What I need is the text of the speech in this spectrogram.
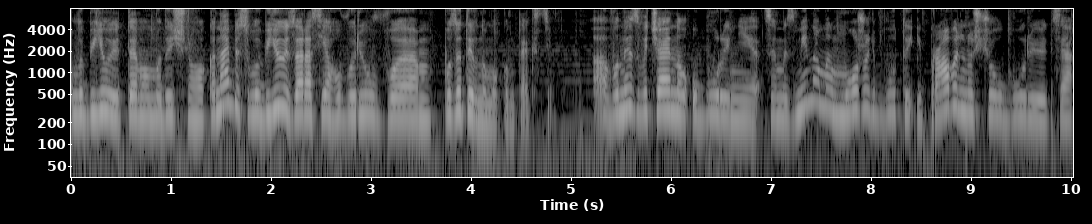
лобіюють тему медичного канабісу, лобіюють зараз. Я говорю в ем, позитивному контексті. Вони звичайно обурені цими змінами, можуть бути і правильно, що обурюються.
